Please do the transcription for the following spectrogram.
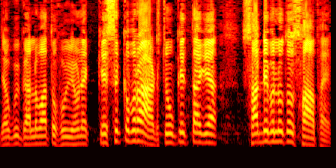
ਜਾਂ ਕੋਈ ਗੱਲਬਾਤ ਹੋਈ ਹੋਣਾ ਕਿਸ ਘਬਰਾਹਟ ਚੋਂ ਕੀਤਾ ਗਿਆ? ਸਾਡੇ ਵੱਲੋਂ ਤਾਂ ਸਾਫ਼ ਹੈ।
